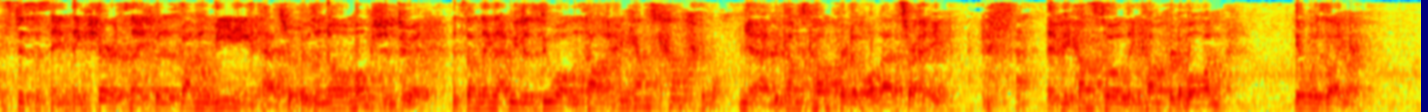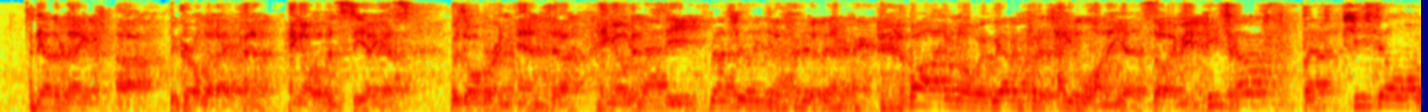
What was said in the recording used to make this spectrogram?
it's just the same thing. Sure, it's nice, but it's got no meaning attached to it. There's no emotion to it. It's something that we just do all the time. It becomes comfortable. Yeah, it becomes comfortable. That's right. it becomes totally comfortable. And it was like the other night, uh, the girl that I kind of hang out with and see, I guess, was over and, and uh, hang out and see. That's really definite there. well, I don't know. We haven't put a title on it yet, so I mean, He's hooked, but she's still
